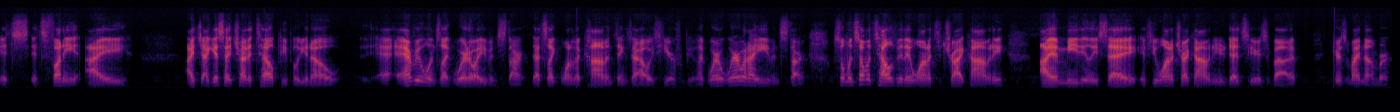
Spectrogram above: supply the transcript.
it's it's funny I, I i guess i try to tell people you know everyone's like where do i even start that's like one of the common things i always hear from people like where where would i even start so when someone tells me they wanted to try comedy i immediately say if you want to try comedy you're dead serious about it here's my number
